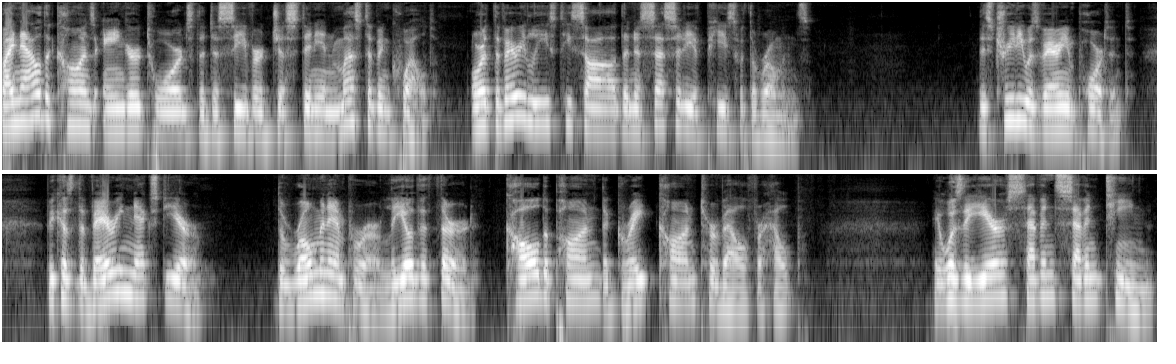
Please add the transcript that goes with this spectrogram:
By now, the Khan's anger towards the deceiver Justinian must have been quelled, or at the very least, he saw the necessity of peace with the Romans. This treaty was very important because the very next year, the Roman Emperor Leo III called upon the great Khan Tervel for help. It was the year 717,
